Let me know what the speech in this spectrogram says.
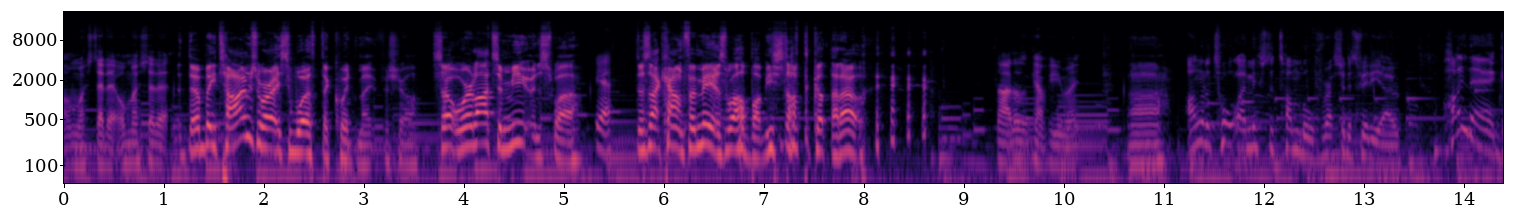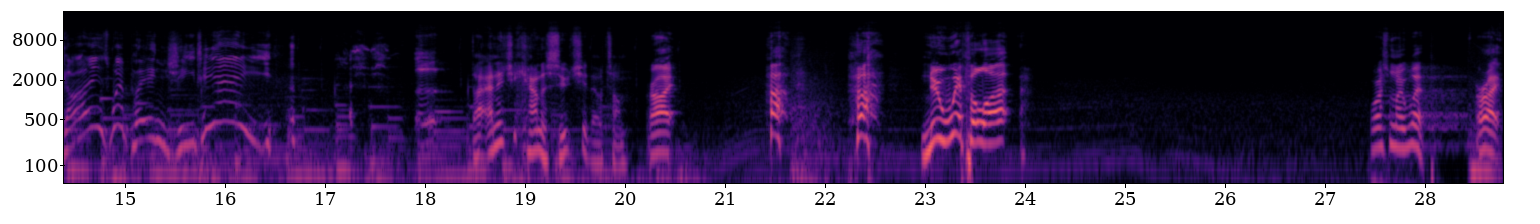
Almost did it. Almost did it. There'll be times where it's worth the quid, mate, for sure. So we're allowed to mute and swear. Yeah. Does that count for me as well, Bob? You still have to cut that out. No, it doesn't count for you, mate. uh, I'm gonna talk like Mr. Tumble for the rest of this video. Hi there, guys. We're playing GTA. that energy kind of suits you, though, Tom. Right. Ha! Ha! New whip alert! Where's my whip? All right.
